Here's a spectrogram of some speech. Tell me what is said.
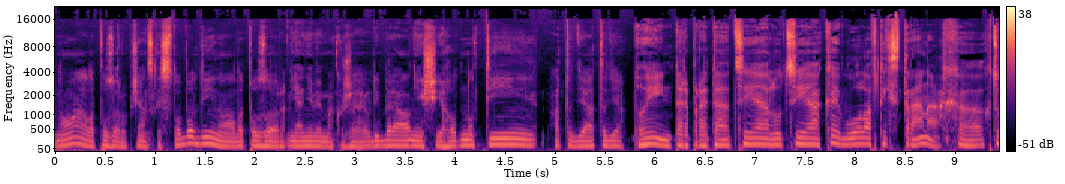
no ale pozor občianske slobody, no ale pozor, ja neviem, akože liberálnejšie hodnoty a teda a teda. To je interpretácia, Lucia, aká je vôľa v tých stranách? Chcú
